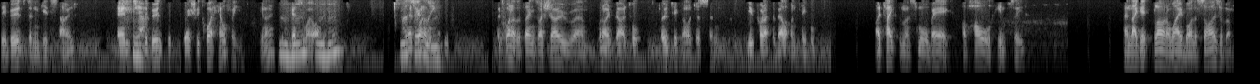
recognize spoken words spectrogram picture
their birds didn't get stoned, and yeah. the birds were actually quite healthy. You know, mm-hmm. that's the way I. Mm-hmm. Most that's certainly. One of the, it's one of the things I show um, when I go and talk to food technologists and new product development people. I take them a small bag of whole hemp seed and they get blown away by the size of them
